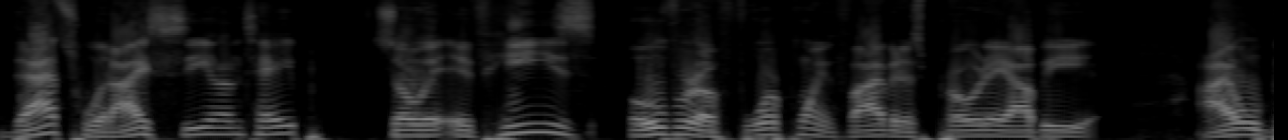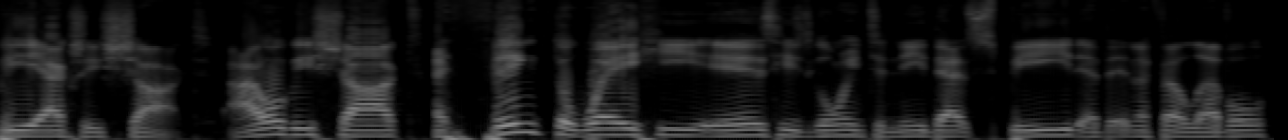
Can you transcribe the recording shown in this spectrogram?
that's what I see on tape. So if he's over a 4.5 at his pro day, I'll be I will be actually shocked. I will be shocked. I think the way he is, he's going to need that speed at the NFL level.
